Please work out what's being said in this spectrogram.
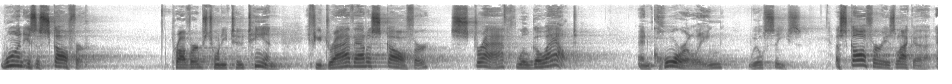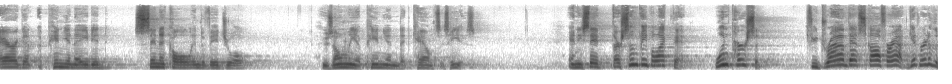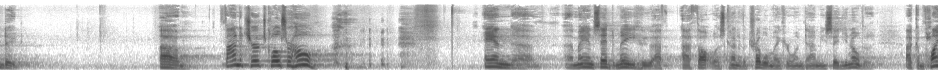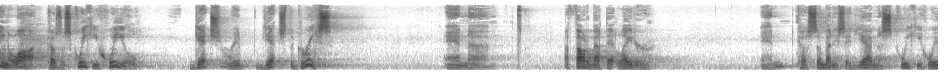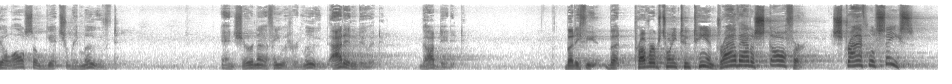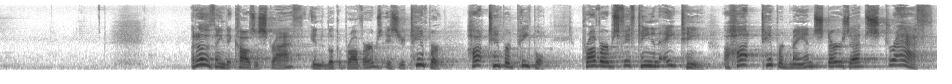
One is a scoffer. Proverbs 22:10. If you drive out a scoffer, strife will go out and quarreling will cease. A scoffer is like an arrogant, opinionated, cynical individual whose only opinion that counts is his. And he said, There are some people like that. One person if you drive that scoffer out, get rid of the dude. Um, find a church closer home. and uh, a man said to me, who I, I thought was kind of a troublemaker one time, he said, You know, the, I complain a lot because the squeaky wheel gets, gets the grease. And uh, I thought about that later and because somebody said, yeah, and the squeaky wheel also gets removed. And sure enough, he was removed. I didn't do it. God did it. But if you but Proverbs 22:10, drive out a scoffer, strife will cease. Another thing that causes strife in the book of Proverbs is your temper, hot tempered people. Proverbs 15 and 18. A hot tempered man stirs up strife,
